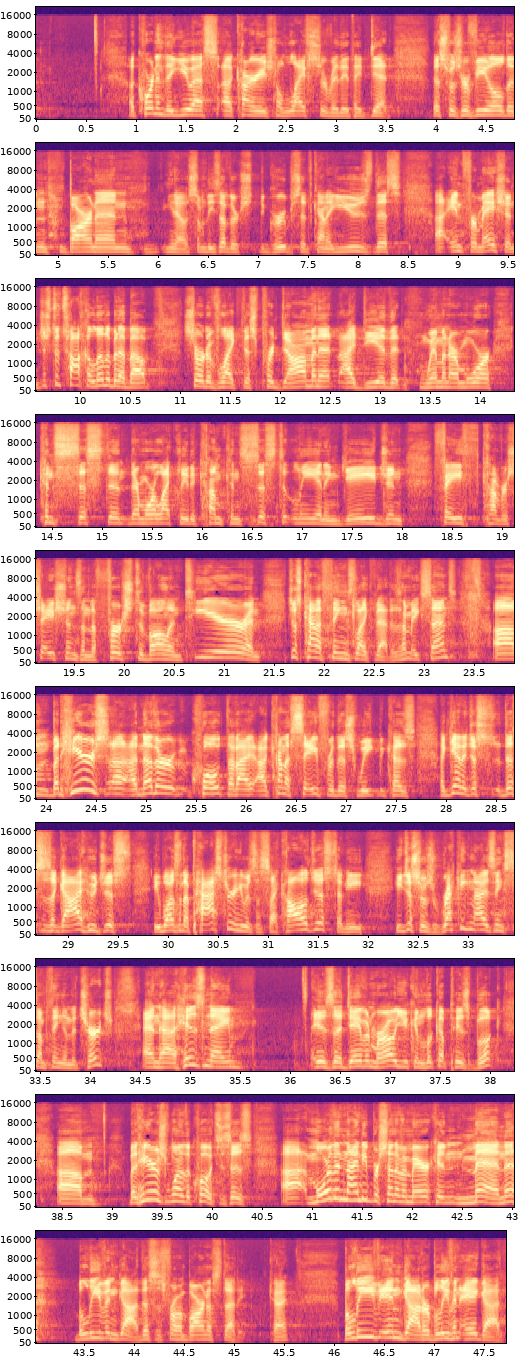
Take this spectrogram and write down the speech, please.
according to the U.S. Uh, Congregational Life Survey that they did. This was revealed in Barna and you know some of these other groups have kind of used this uh, information just to talk a little bit about sort of like this predominant idea that women are more consistent, they're more likely to come consistently and engage in faith conversations and the first to volunteer and just kind of things like that. Does that make sense? Um, but here's uh, another quote that I, I kind of saved for this week because again, it just this is a guy who just he wasn't a pastor, he was a psychologist, and he he just was recognizing something in the church. And uh, his name is uh, David Murrow. You can look up his book. Um, but here's one of the quotes it says, uh, More than 90% of American men believe in God. This is from a Barna study, okay? Believe in God or believe in a God.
